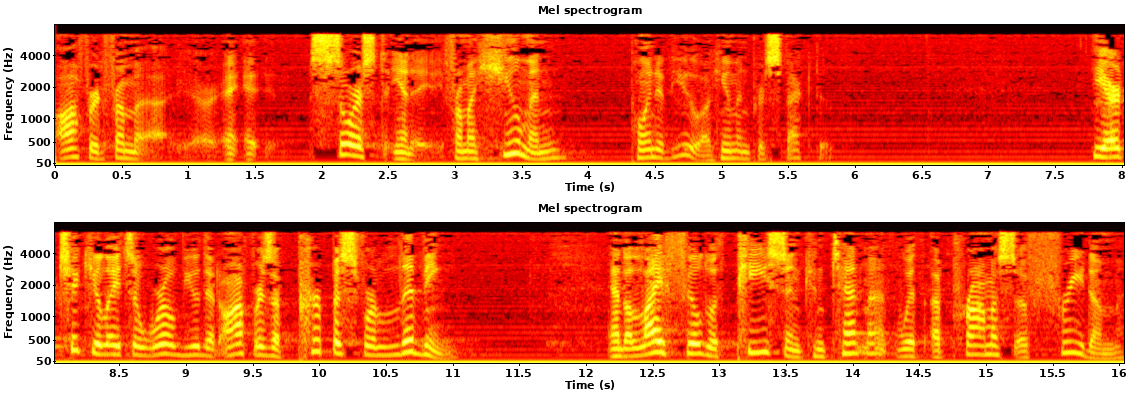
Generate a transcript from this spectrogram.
offered from a, sourced in, from a human point of view, a human perspective. He articulates a worldview that offers a purpose for living and a life filled with peace and contentment with a promise of freedom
